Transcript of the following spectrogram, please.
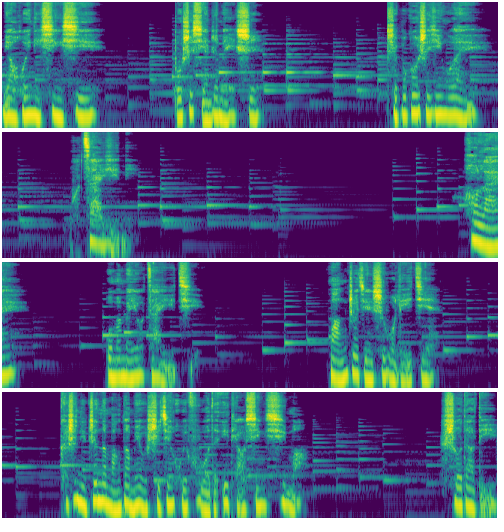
秒回你信息，不是闲着没事，只不过是因为。我在意你。后来，我们没有在一起。忙这件事我理解，可是你真的忙到没有时间回复我的一条信息吗？说到底，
